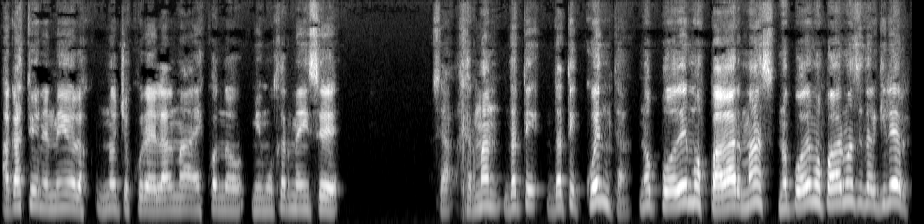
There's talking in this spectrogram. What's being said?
acá estoy en el medio de la noche oscura del alma, es cuando mi mujer me dice, o sea, Germán, date, date cuenta, no podemos pagar más, no podemos pagar más este alquiler,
